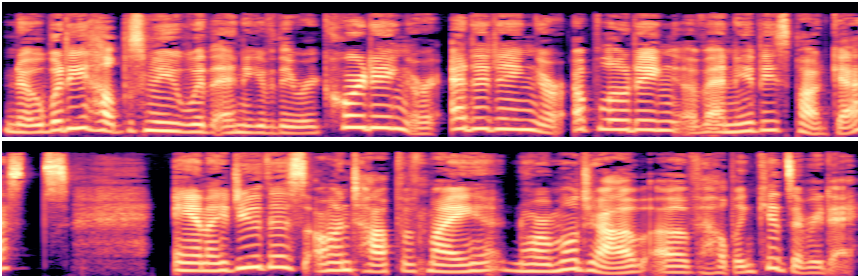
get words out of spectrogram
Nobody helps me with any of the recording or editing or uploading of any of these podcasts. And I do this on top of my normal job of helping kids every day.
